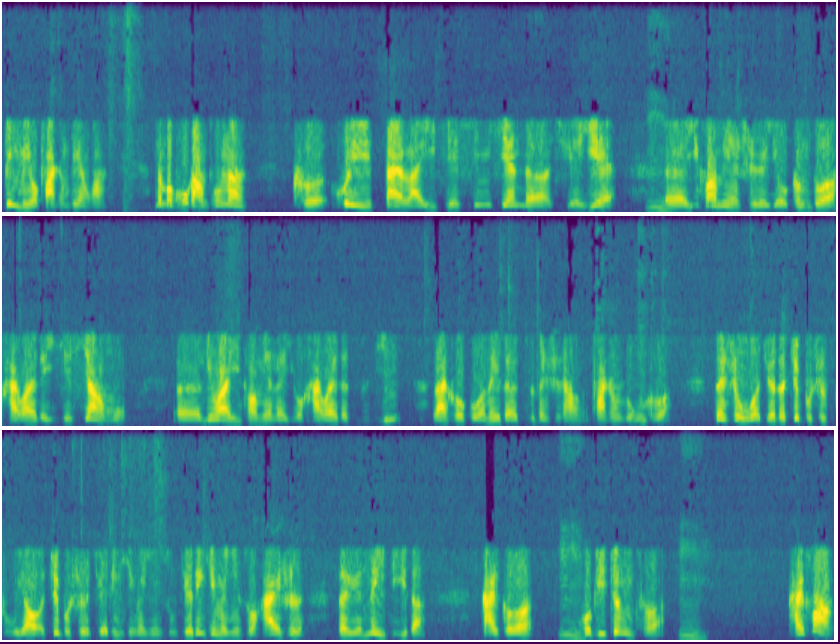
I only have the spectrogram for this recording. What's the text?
并没有发生变化。那么沪港通呢，可会带来一些新鲜的血液。嗯呃，一方面是有更多海外的一些项目，呃，另外一方面呢，有海外的资金来和国内的资本市场发生融合。但是我觉得这不是主要，这不是决定性的因素，决定性的因素还是在于内地的改革、嗯货币政策嗯开放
